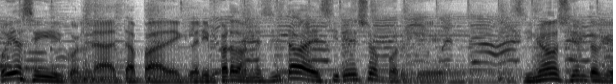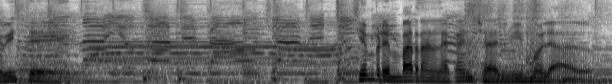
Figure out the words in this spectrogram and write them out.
Voy a seguir con la tapa de Clarín. Perdón, necesitaba decir eso porque Si no, siento que, viste, siempre embarran la cancha del mismo lado.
